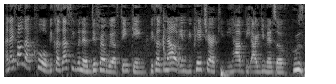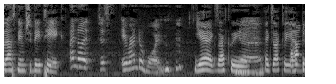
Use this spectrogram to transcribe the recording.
And I found that cool because that's even a different way of thinking. Because now in the patriarchy, we have the arguments of whose last name should they take? Why not just a random one? yeah, exactly. Yeah. Exactly. How you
